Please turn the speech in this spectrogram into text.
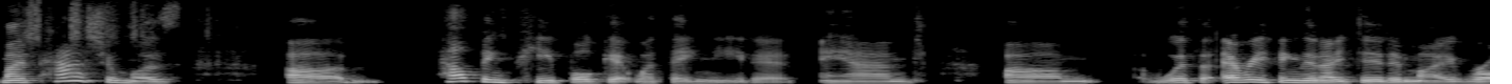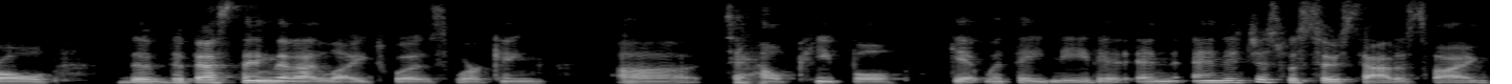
my passion was um, helping people get what they needed, and um, with everything that I did in my role, the the best thing that I liked was working uh, to help people get what they needed, and and it just was so satisfying.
